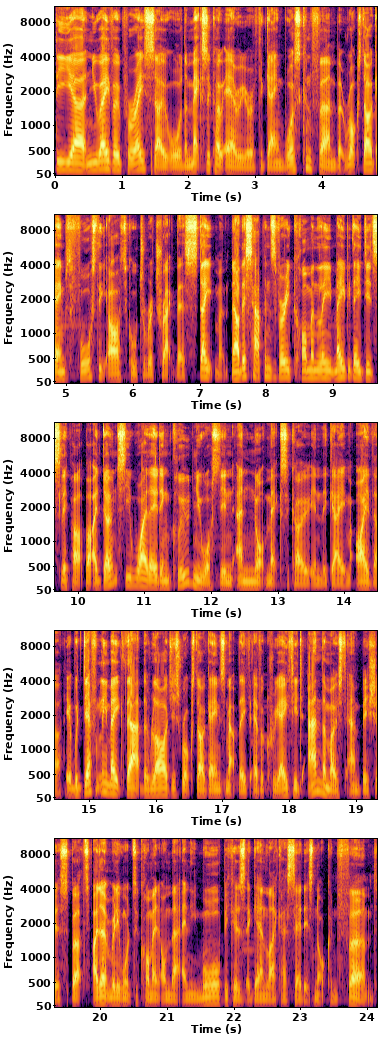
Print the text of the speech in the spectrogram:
The uh, Nuevo Paraíso, or the Mexico area of the game, was confirmed, but Rockstar Games forced the article to retract their statement. Now, this happens very commonly. Maybe they did slip up, but I don't see why they'd include New Austin and not Mexico in the game either. It would definitely make that the largest Rockstar Games map they've ever created and the most ambitious, but I don't really want to comment on that anymore because, again, like I said, it's not confirmed.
